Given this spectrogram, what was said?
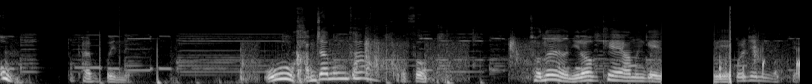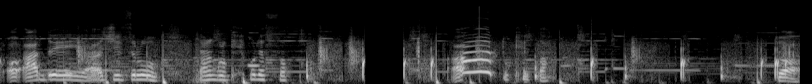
오또 밟고 있네. 오 감자 농사! 좋았어 저는 이렇게 하는 게 꿀잼인 것 같아요. 어 안 돼. 아 실수로 다른 걸 캐버렸어. 아 또 캤다. 좋아.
